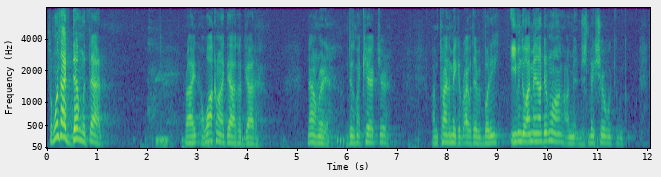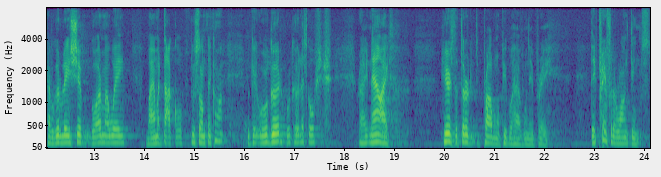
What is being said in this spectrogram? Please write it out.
So once I've done with that, right, I walk around like that, I go, God, now I'm ready. I'm dealing with my character. I'm trying to make it right with everybody, even though I may not did wrong. I'm just make sure we, we, have a good relationship, go out of my way, buy them a taco, do something. Come on, we're good, we're good, we're good let's go. Right now, I, here's the third problem people have when they pray they pray for the wrong things.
